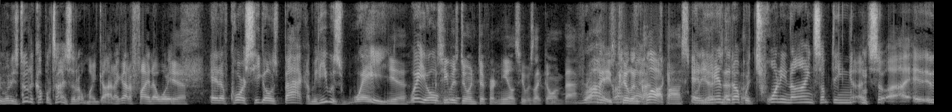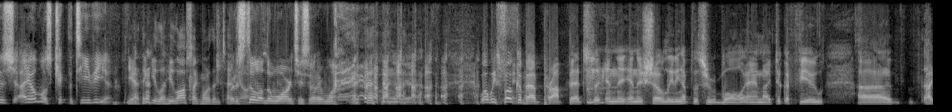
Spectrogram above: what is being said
when he's doing it a couple of times. I said, "Oh my God, I got to find out what." He, Yeah. And of course, he goes back. I mean, he was way, Yeah. way over. He was doing different kneels. He was like going back. Right, Yeah, he's right, killing right. clock. Possible. and he yeah, ended up with 29 something. uh, so I, it was, I almost kicked the TV in, Yeah, I think he, lo- he lost like more than 10 but it's still yards. on the warranty, so I didn't want. Yeah. Well, we spoke about prop bets in the in the show leading up to the Super Bowl, and I took a few. Uh, I,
